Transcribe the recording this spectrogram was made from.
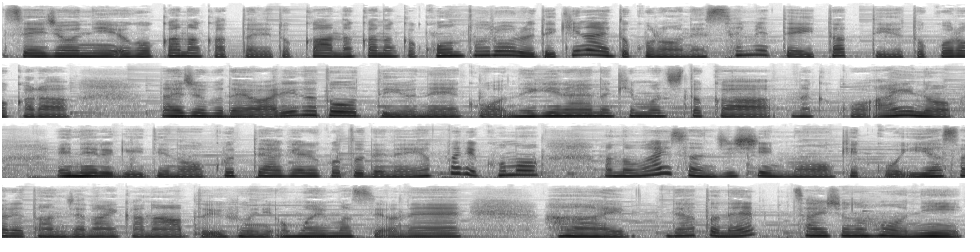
正常に動かなかったりとかなかなかコントロールできないところをね責めていたっていうところから大丈夫だよありがとうっていうねこうねぎらいの気持ちとかなんかこう愛のエネルギーっていうのを送ってあげることでねやっぱりこのあの Y さん自身も結構癒されたんじゃないかなというふうに思いますよね。はい。であとね最初の方に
